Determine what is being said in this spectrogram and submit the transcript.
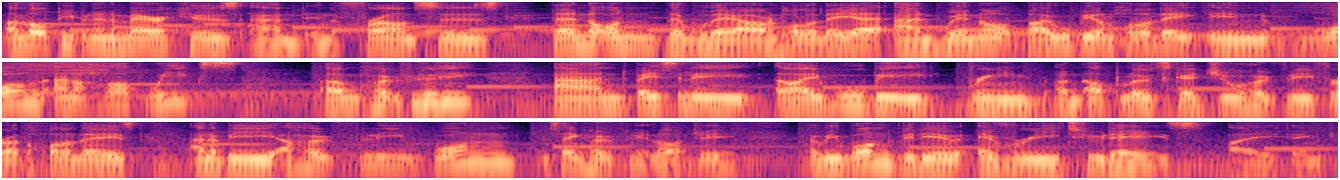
a lot of people in Americas and in the Frances, they're not on, they, well they are on holiday yet, and we're not, but I will be on holiday in one and a half weeks um, hopefully. And basically, I will be bringing an upload schedule, hopefully, throughout the holidays. And it'll be uh, hopefully one, I'm saying hopefully a lot, gee. It'll be one video every two days, I think.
